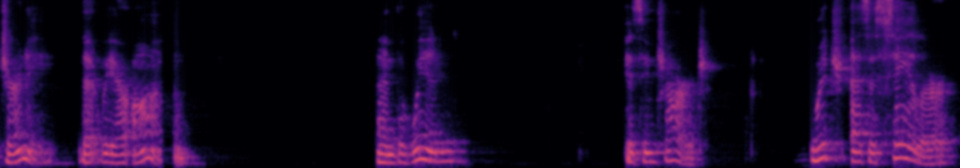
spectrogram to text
journey that we are on. And the wind is in charge, which, as a sailor,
